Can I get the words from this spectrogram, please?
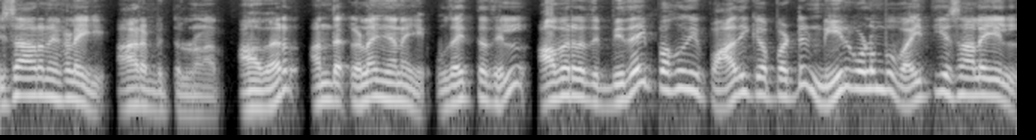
விசாரணைகளை ஆரம்பித்துள்ளனர். அவர் அந்த இளைஞனை உதைத்ததில் அவரது விதை பகுதி பாதிக்கப்பட்டு நீர்கொழும்பு வைத்தியசாலையில்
